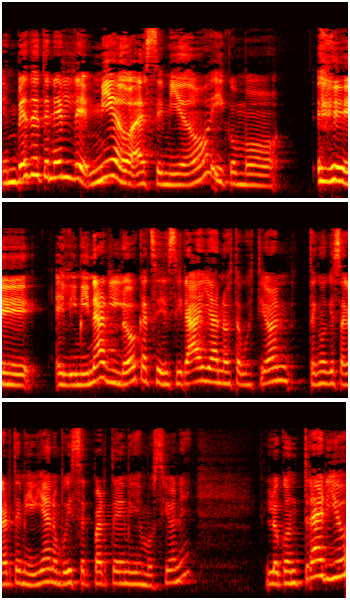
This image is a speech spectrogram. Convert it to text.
en vez de tenerle miedo a ese miedo y como eh, eliminarlo, ¿cachai? Decir, ah, ya no, esta cuestión, tengo que sacarte mi vida, no puedes ser parte de mis emociones. Lo contrario,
